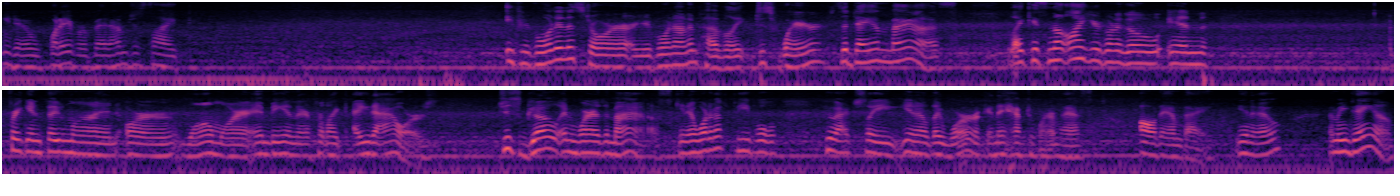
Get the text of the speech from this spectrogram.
you know whatever. But I'm just like, if you're going in a store or you're going out in public, just wear the damn mask. Like it's not like you're gonna go in freaking Food Lion or Walmart and be in there for like eight hours. Just go and wear the mask. You know, what about the people who actually, you know, they work and they have to wear a mask all damn day? You know? I mean, damn.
